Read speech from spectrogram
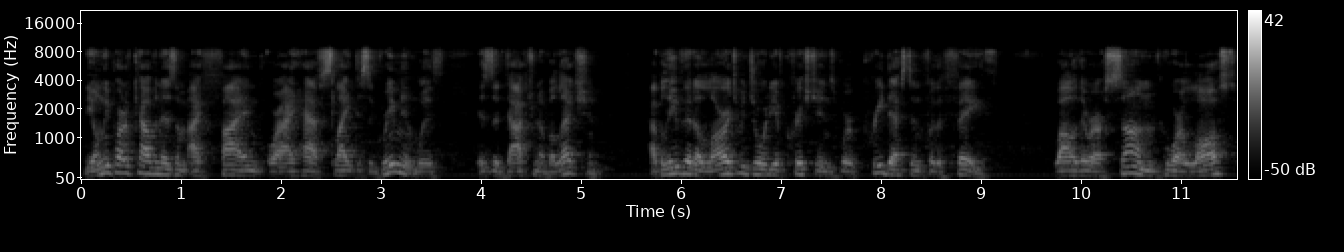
The only part of Calvinism I find or I have slight disagreement with is the doctrine of election. I believe that a large majority of Christians were predestined for the faith, while there are some who are lost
